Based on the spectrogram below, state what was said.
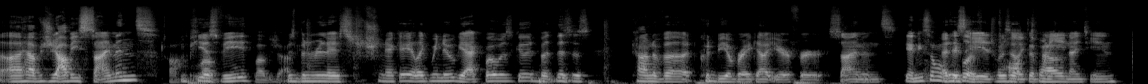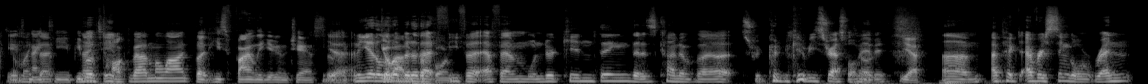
I have Xavi Simons Oh, from PSV, Love the who's job. been really schnicky. Like we knew Gakpo was good, but this is kind of a could be a breakout year for Simons Yeah, and he's someone at his people have age. What is it like talked about. 2019? He's like 19. that. People 19. have talked about him a lot, but he's finally getting the chance to. Yeah, like, and he had a little bit of that. FIFA FM Wunderkind thing that is kind of uh could could be stressful maybe. Yeah, Um, I picked every single Rennes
